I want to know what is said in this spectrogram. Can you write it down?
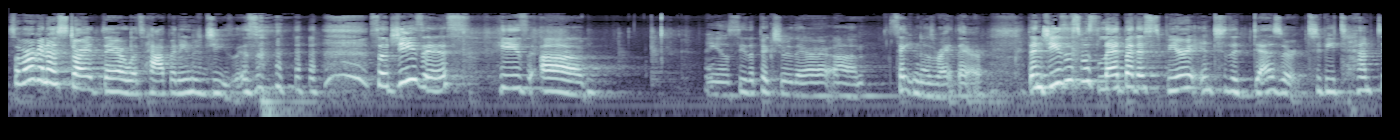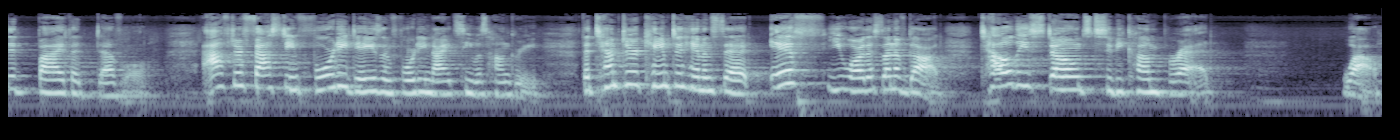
So we're going to start there, what's happening to Jesus. so Jesus, he's. Um, and you'll see the picture there. Um, Satan is right there. Then Jesus was led by the Spirit into the desert to be tempted by the devil. After fasting 40 days and 40 nights, he was hungry. The tempter came to him and said, If you are the Son of God, tell these stones to become bread. Wow.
